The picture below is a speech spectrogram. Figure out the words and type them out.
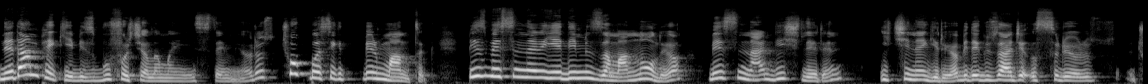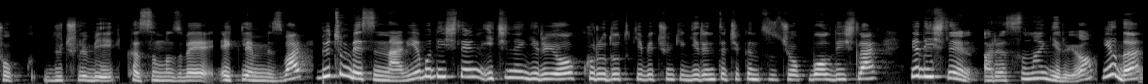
Neden peki biz bu fırçalamayı istemiyoruz? Çok basit bir mantık. Biz besinleri yediğimiz zaman ne oluyor? Besinler dişlerin içine giriyor. Bir de güzelce ısırıyoruz. Çok güçlü bir kasımız ve eklemimiz var. Bütün besinler ya bu dişlerin içine giriyor, kuru dut gibi çünkü girinti çıkıntısı çok bol dişler ya dişlerin arasına giriyor ya da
